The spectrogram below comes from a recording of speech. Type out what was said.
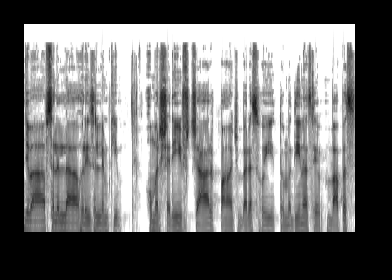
جب آپ صلی اللہ علیہ وسلم کی عمر شریف چار پانچ برس ہوئی تو مدینہ سے واپس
